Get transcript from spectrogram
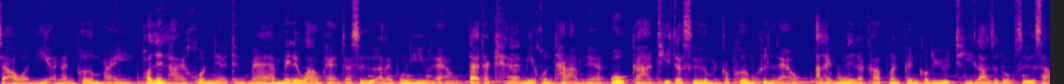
จะเอาอันนี้อันนั้นเพิ่มไหม เพราะหลายๆคนเนี่ยถึงแม้ไม่ได้วางแผนจะซื้ออะไรพวกนี้อยู่แล้ว แต่ถ้าแค่มีคนถามเนี่ยโอกาสที่จะซื้อมันก็เพิ่มขึ้นแล้ว อะไรพวกนี้แหละครับมันเป็นกลยุทธ์ที่ร้านสะดวกซื้อสา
